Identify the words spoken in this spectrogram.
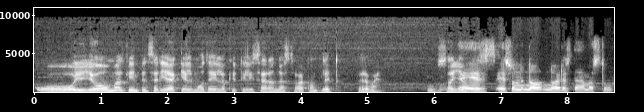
O yo más bien pensaría que el modelo que utilizaron no estaba completo, pero bueno. Soy yo. Es, no, no eres nada más tú.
